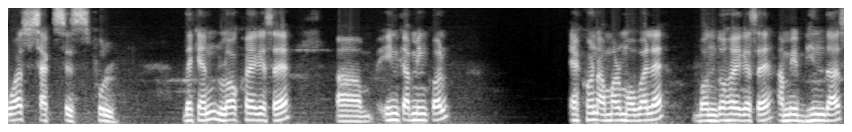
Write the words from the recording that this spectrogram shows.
was successful দেখেন লক হয়ে গেছে ইনকামিং কল এখন আমার মোবাইলে বন্ধ হয়ে গেছে। আমি ভিন্দাস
